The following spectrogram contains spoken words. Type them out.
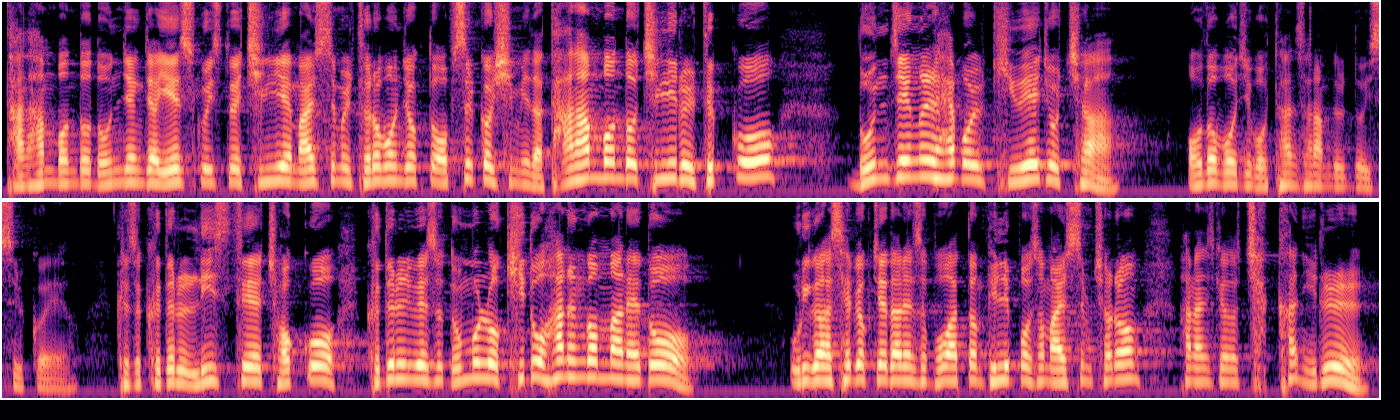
단 한 번도 논쟁자 예수 그리스도의 진리의 말씀을 들어본 적도 없을 것입니다. 단 한 번도 진리를 듣고 논쟁을 해볼 기회조차 얻어보지 못한 사람들도 있을 거예요. 그래서 그들을 리스트에 적고 그들을 위해서 눈물로 기도하는 것만 해도 우리가 새벽 제단에서 보았던 빌립보서 말씀처럼 하나님께서 착한 일을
